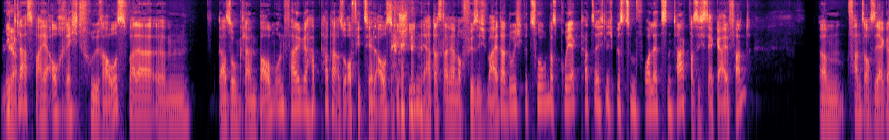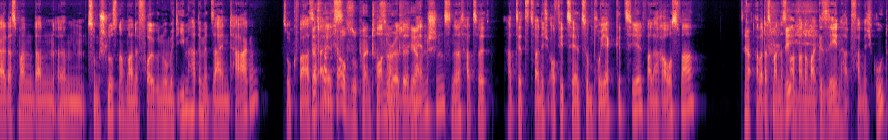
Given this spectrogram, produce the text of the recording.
Niklas ja. war ja auch recht früh raus, weil er ähm, da so einen kleinen Baumunfall gehabt hatte, also offiziell ausgeschieden. er hat das dann ja noch für sich weiter durchgezogen, das Projekt tatsächlich bis zum vorletzten Tag, was ich sehr geil fand. Ähm, fand es auch sehr geil, dass man dann ähm, zum Schluss noch mal eine Folge nur mit ihm hatte, mit seinen Tagen. So quasi das als ich auch super interessant. Honorable ja. Mentions. Ne? Hat, hat jetzt zwar nicht offiziell zum Projekt gezählt, weil er raus war. Ja. Aber dass man das nee, einfach nochmal gesehen hat, fand ich gut.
